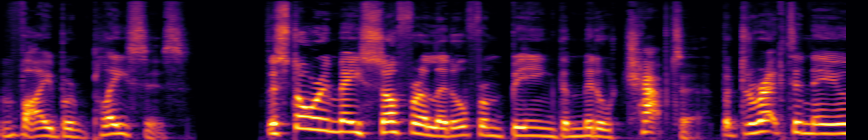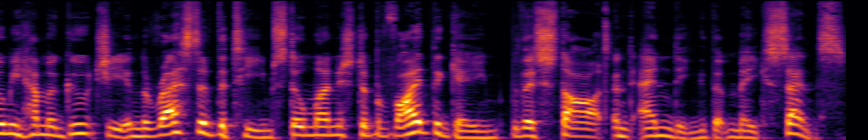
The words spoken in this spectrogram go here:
vibrant places. The story may suffer a little from being the middle chapter, but director Naoki Hamaguchi and the rest of the team still managed to provide the game with a start and ending that makes sense.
